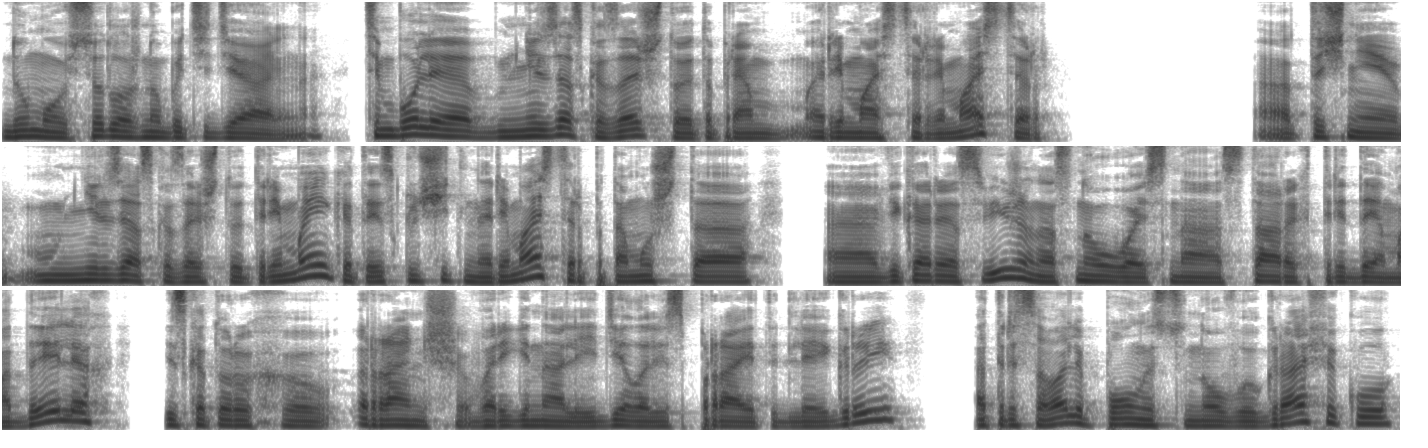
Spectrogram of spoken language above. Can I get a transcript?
думаю, все должно быть идеально. Тем более, нельзя сказать, что это прям ремастер-ремастер. А, точнее, нельзя сказать, что это ремейк, это исключительно ремастер, потому что а, Vicarious Vision, основываясь на старых 3D-моделях, из которых э, раньше в оригинале и делали спрайты для игры, отрисовали полностью новую графику,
